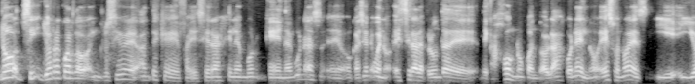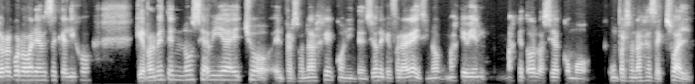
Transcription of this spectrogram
No, sí, yo recuerdo, inclusive antes que falleciera Hillenburg, que en algunas eh, ocasiones, bueno, esa era la pregunta de, cajón, ¿no? Cuando hablabas con él, ¿no? Eso no es. Y, y yo recuerdo varias veces que él dijo que realmente no se había hecho el personaje con la intención de que fuera gay, sino más que bien, más que todo lo hacía como un personaje sexual.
